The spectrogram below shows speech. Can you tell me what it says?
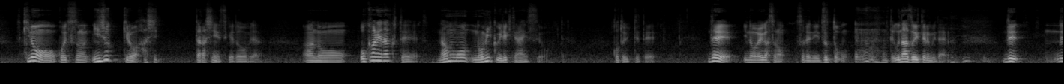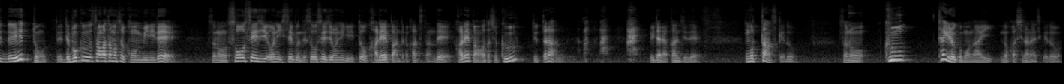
「昨日こいつその20キロ走ったらしいんですけど」みたいな「あのお金なくて何も飲み食いできてないんですよ」みたいな。こと言ってて。で井上がそのそれにずっと「うん」ってうなずいてるみたいな。でででえ？っと思って。で僕たまたまそのコンビニでそのソーセージおにぎりセブンでソーセージおにぎりとカレーパンっての買ってたんで「カレーパン私は食う?」って言ったら「あはいはい」みたいな感じで持ったんですけどその食う体力もないのか知らないですけど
